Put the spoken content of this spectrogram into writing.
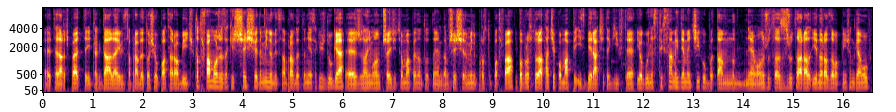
e, te large pety i tak dalej, więc naprawdę to się opłaca robić. To trwa może z jakieś 6-7 minut, więc naprawdę to nie jest jakieś długie, e, że zanim on przeleci tą mapę, no to nie wiem, tam 6-7 minut po prostu potrwa i po prostu latacie po mapie i zbieracie te gifty i ogólnie z tych samych diamencików, bo tam, no nie wiem, on rzuca, zrzuca raz, jednorazowo 50 gemów,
